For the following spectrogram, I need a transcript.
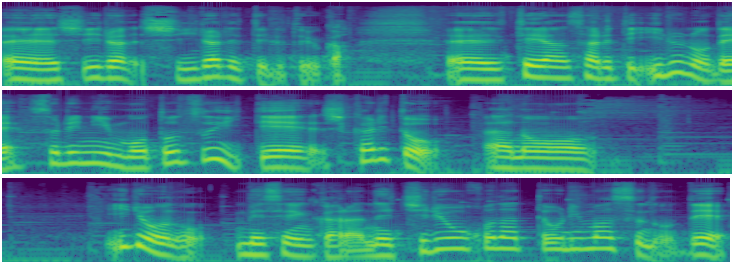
えー、強いら強いられているというか、えー、提案されているのでそれに基づいてしっかりとあの医療の目線からね治療を行っておりますので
